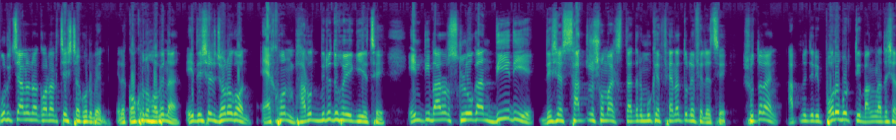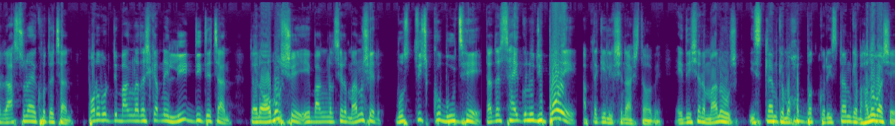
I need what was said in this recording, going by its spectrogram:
পরিচালনা করার চেষ্টা করবেন, এটা কখনো হবে না। এই দেশের জনগণ এখন ভারত বিরোধী হয়ে গিয়েছে এনটি বারোর স্লোগান দিয়ে দিয়ে দেশের ছাত্র সমাজ তাদের মুখে ফেনা তুলে ফেলেছে। সুতরাং আপনি যদি পরবর্তী বাংলাদেশের রাষ্ট্রনায়ক হতে চান, পরবর্তী বাংলাদেশকে আপনি লিড দিতে চান, তাহলে অবশ্যই এই বাংলাদেশের মানুষের মস্তিষ্ক বুঝে, তাদের সাইকোলজি পড়ে আপনাকে ইলেকশনে আসতে হবে। এই দেশের মানুষ ইসলামকে মহব্বত করে, ইসলামকে ভালোবাসে,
